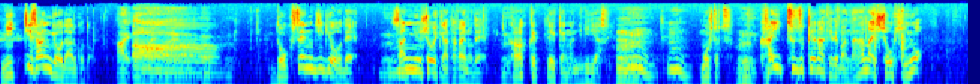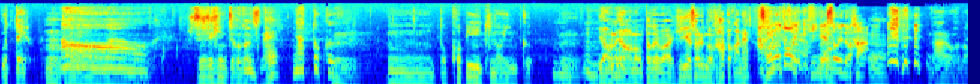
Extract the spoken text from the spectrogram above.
日地産業であること。はい。独占事業で参入障壁が高いので、価格決定権が握りやすい。もう一つ、買い続けなければならない商品を売っている。ああ、必需品ってことですね。納得。うーんと、コピー機のインク。いやね、あの、例えば、髭剃りの歯とかね。その通り、髭剃りの歯。なるほど。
